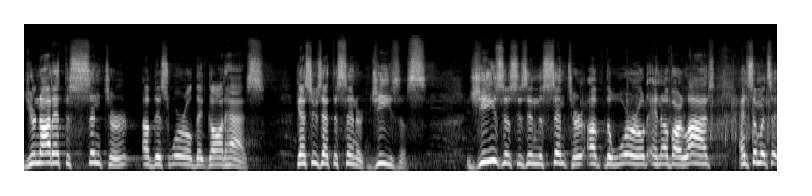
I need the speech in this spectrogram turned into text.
You're not at the center of this world that God has. Guess who's at the center? Jesus. Jesus is in the center of the world and of our lives. And someone said,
